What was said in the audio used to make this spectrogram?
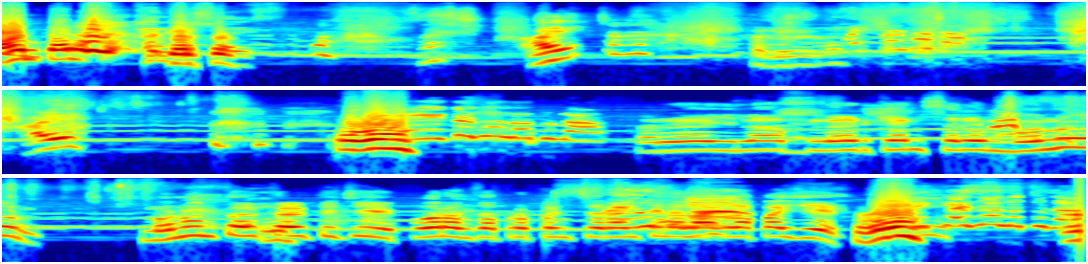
थांब थांब दर्शन. आहे अरे आहे काय झालं तुला? अरे हिला ब्लड कॅन्सर आहे म्हणून. म्हणून तर तर तिची पोरांचा प्रपंच रांकीला लागला पाहिजे. काय झालं तुला?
